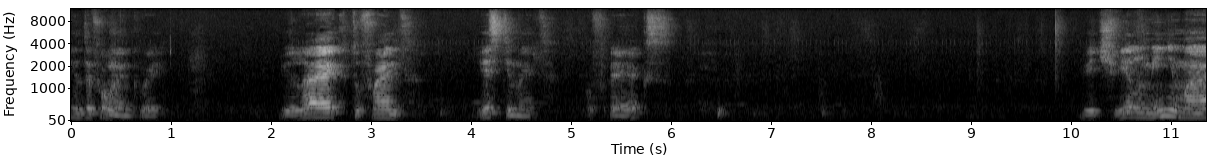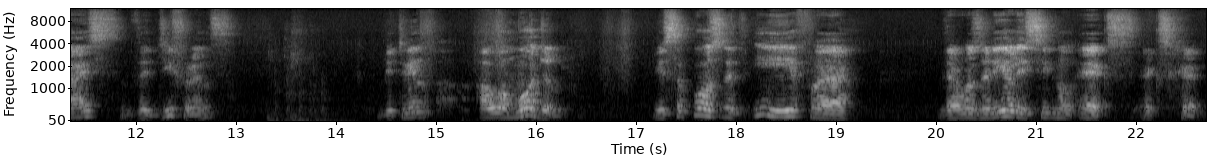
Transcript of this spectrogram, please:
in the following way. We like to find estimate of x which will minimize the difference between our model. We suppose that if uh, there was a really signal x, x hat,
